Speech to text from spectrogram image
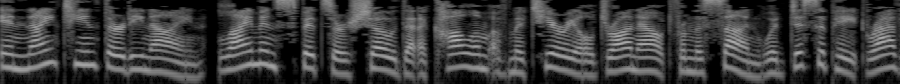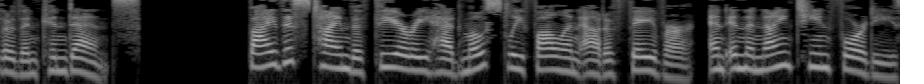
In 1939, Lyman Spitzer showed that a column of material drawn out from the Sun would dissipate rather than condense. By this time the theory had mostly fallen out of favor, and in the 1940s,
